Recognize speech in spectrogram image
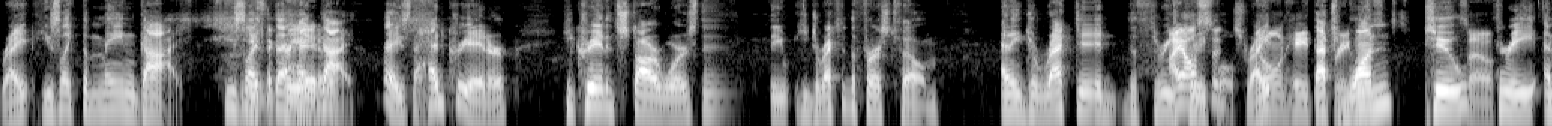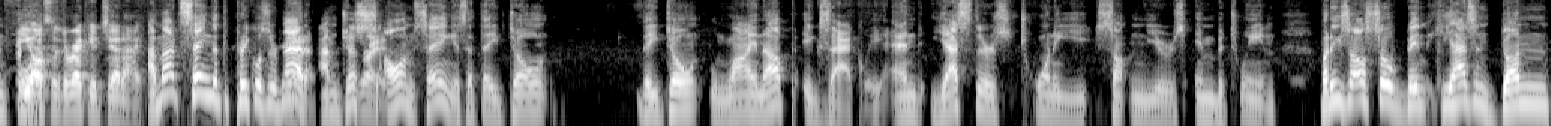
right he's like the main guy he's, He's like the the, head guy yeah he's the head creator he created Star Wars the, the, he directed the first film and he directed the three I also prequels right don't hate. the that's prequels. one two So- three and He also directed Jedi. I'm not saying that the prequels are bad. Yeah, I'm just right. all I'm saying is that they don't they don't line up exactly. And yes, there's 20 something years in between, but he's also been he hasn't done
